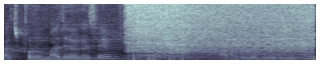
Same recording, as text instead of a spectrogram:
পাঁচ ফোড়ন ভাজা হয়ে গেছে আমগুলো দিয়ে দিয়েছি।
